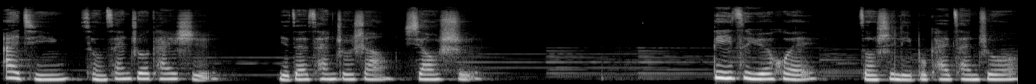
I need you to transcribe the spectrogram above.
爱情从餐桌开始，也在餐桌上消逝。第一次约会总是离不开餐桌，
